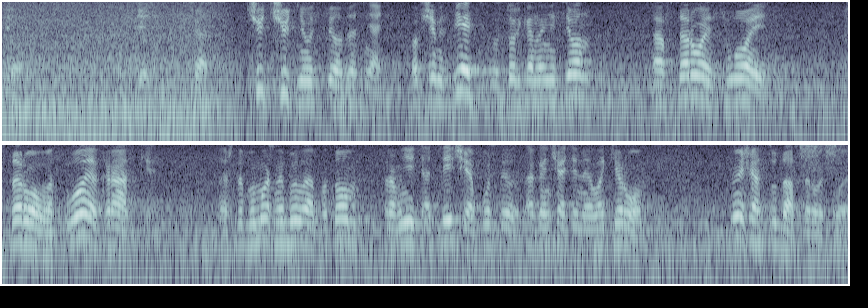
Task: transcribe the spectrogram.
сделать. Вот здесь. Сейчас. Чуть-чуть не успел заснять. В общем, здесь вот только нанесен э, второй слой второго слоя краски, э, чтобы можно было потом сравнить отличия после окончательной лакировки. Ну и сейчас сюда второй слой.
